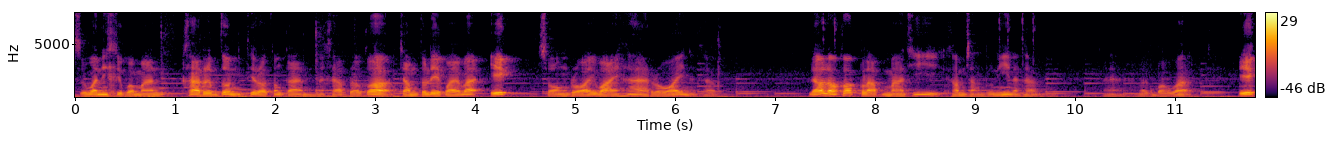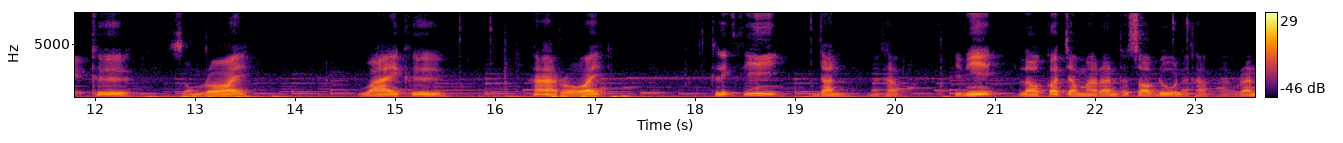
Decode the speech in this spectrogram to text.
ส่วนวันนี้คือประมาณค่าเริ่มต้นที่เราต้องการนะครับ เราก็จำตัวเลขไว้ว่า x 200 y 500 นะครับ แล้วเราก็กลับมาที่คำสั่งตรงนี้นะครับเราก็บอกว่า x คือ 200 y คือ 500 คลิกที่ done นะครับ ทีนี้เราก็จะมารันทดสอบดูนะครับอ่า run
